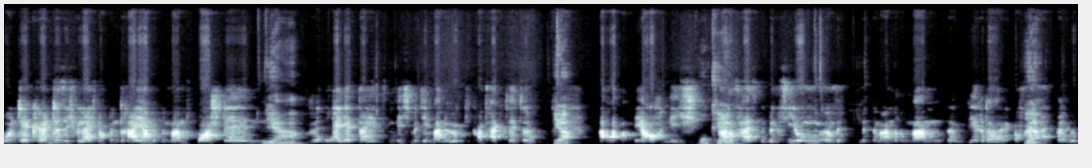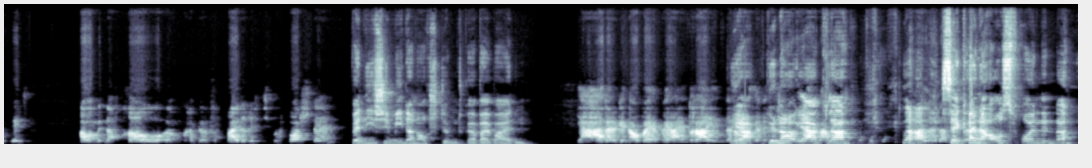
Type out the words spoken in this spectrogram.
und der könnte sich vielleicht noch einen Dreier mit einem Mann vorstellen, ja. wenn er jetzt da jetzt nicht mit dem Mann irgendwie Kontakt hätte. Ja. Aber mehr auch nicht. Okay. Ja, das heißt, eine Beziehung äh, mit, mit einem anderen Mann äh, wäre da auf keinen ja. Fall möglich. Aber mit einer Frau äh, können wir uns das beide richtig gut vorstellen. Wenn die Chemie dann auch stimmt, gell, bei beiden. Ja, da, genau, bei, bei allen dreien. Ne? Ja, ja genau, ja, klar. klar. ist ja keine Hausfreundin da.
